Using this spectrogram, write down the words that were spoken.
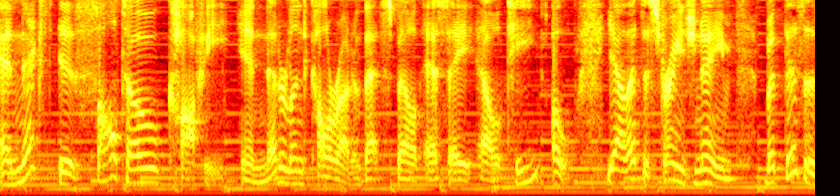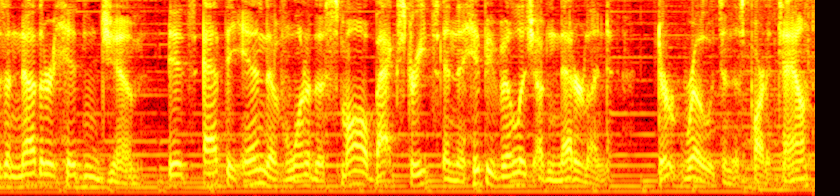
And next is Salto Coffee in Nederland, Colorado. That's spelled S A L T O. Yeah, that's a strange name, but this is another hidden gem. It's at the end of one of the small back streets in the hippie village of Nederland. Dirt roads in this part of town.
